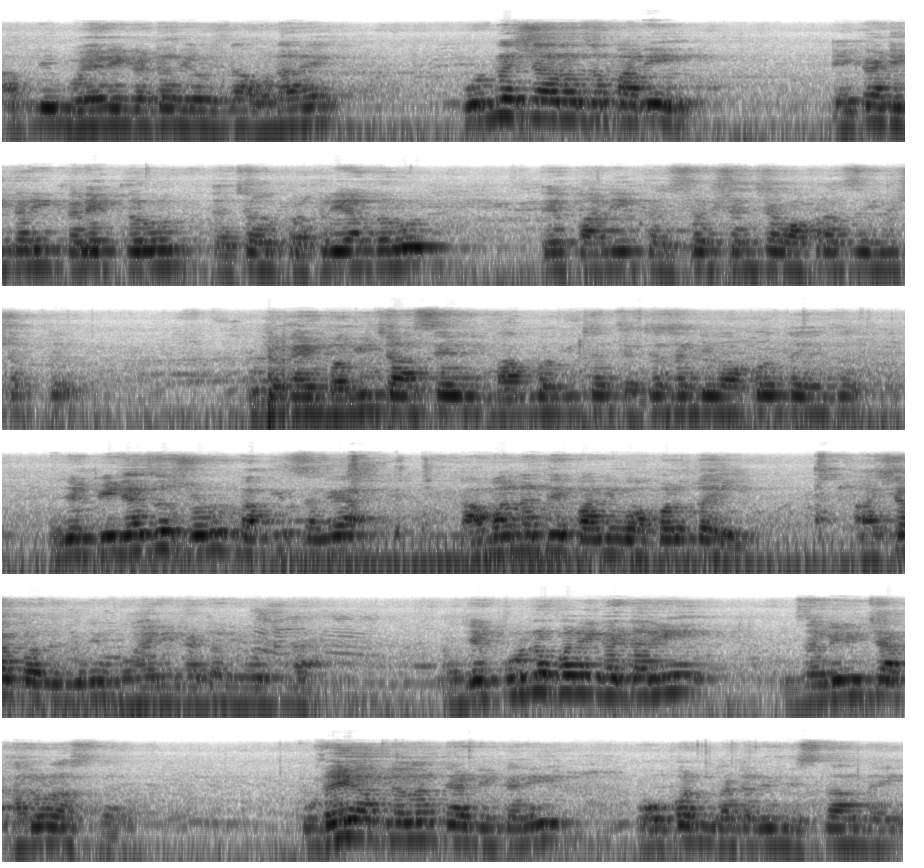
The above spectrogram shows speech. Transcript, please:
आपली भुहेरी गटार योजना होणार आहे. पूर्ण शहराचं पाणी एका ठिकाणी कलेक्ट करून त्याच्यावर प्रक्रिया करून ते पाणी कन्स्ट्रक्शनच्या वापराचं येऊ शकतं. कुठं काही बगीचा असेल बाग बगीचा त्याच्यासाठी वापरता येतं. म्हणजे पिण्याचं सोडून बाकी सगळ्या कामांना ते पाणी वापरता येईल. अशा पद्धतीने भुयारी गटार योजना. म्हणजे पूर्णपणे गटारी जमिनीच्या खालून असणार कुठेही आपल्याला त्या ठिकाणी ओपन गटारी दिसणार नाही.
